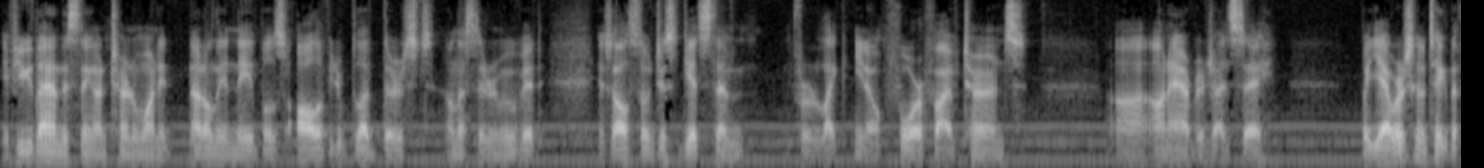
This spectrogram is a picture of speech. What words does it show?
If you land this thing on turn one, it not only enables all of your bloodthirst, unless they remove it, it also just gets them for like you know four or five turns uh, on average, I'd say. But yeah, we're just gonna take the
